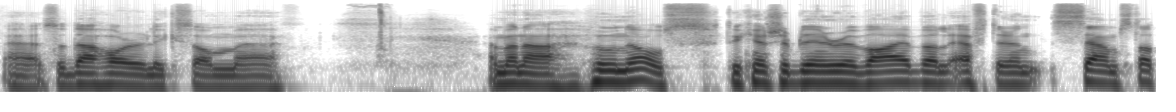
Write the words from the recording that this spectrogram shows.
eh, så där har du liksom eh, jag menar, who knows? Det kanske blir en revival efter den sämsta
